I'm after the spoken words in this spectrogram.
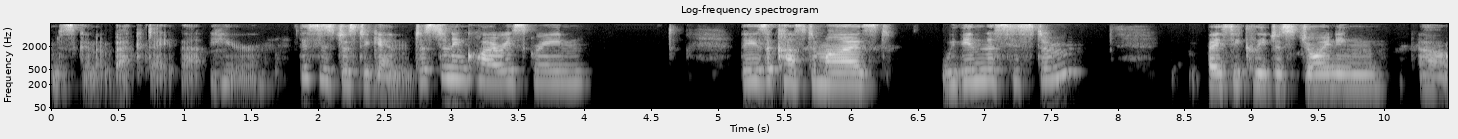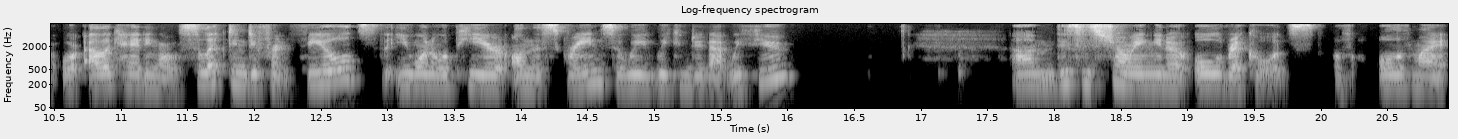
I'm just going to backdate that here. This is just, again, just an inquiry screen. These are customized within the system, basically just joining uh, or allocating or selecting different fields that you want to appear on the screen. So we, we can do that with you. Um, this is showing, you know, all records of all of my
